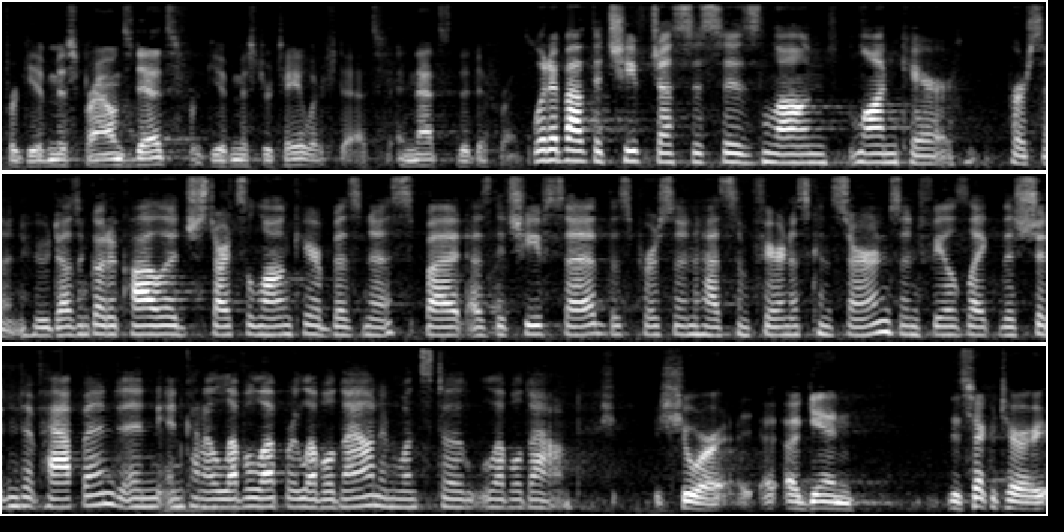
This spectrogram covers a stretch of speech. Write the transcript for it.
forgive Ms. Brown's debts, forgive Mr. Taylor's debts, and that's the difference. What about the Chief Justice's lawn care person who doesn't go to college, starts a lawn care business, but as the Chief said, this person has some fairness concerns and feels like this shouldn't have happened and kind of level up or level down and wants to level down? Sure. Again, the Secretary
